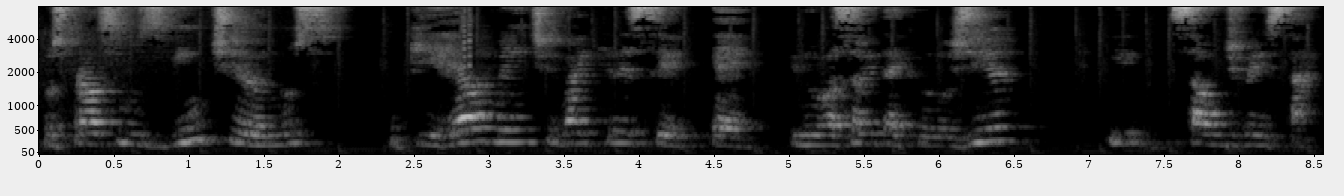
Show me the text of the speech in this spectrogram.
nos próximos 20 anos, o que realmente vai crescer é inovação e tecnologia e saúde e bem-estar.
